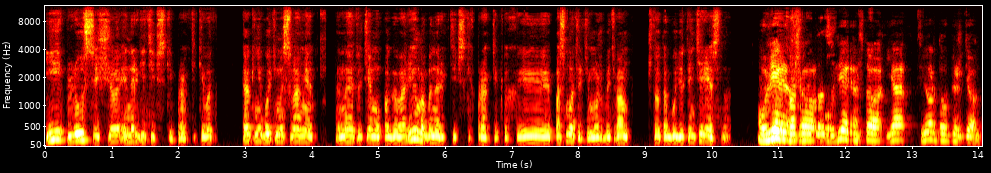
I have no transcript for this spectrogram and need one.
и плюс еще энергетические практики. Вот как-нибудь мы с вами на эту тему поговорим об энергетических практиках и посмотрите, может быть, вам что-то будет интересно. Уверен, вот что, уверен, что я твердо убежден,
